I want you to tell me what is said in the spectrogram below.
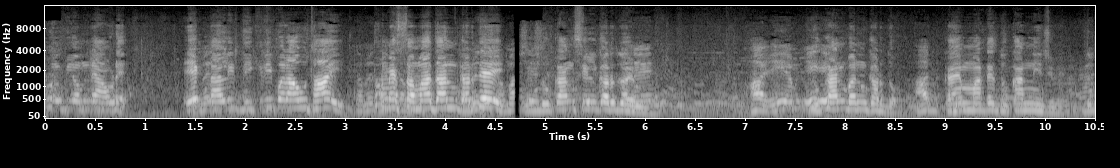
કોઈ બી અમને આવડે. એક નાની દીકરી પર આવું થાય તમે સમાધાન કરી દે. દુકાન સીલ કરી દો એમ દુકાન બંધ કરી દો. કેમ કાયમ માટે દુકાન નહીં જોઈએ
